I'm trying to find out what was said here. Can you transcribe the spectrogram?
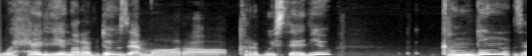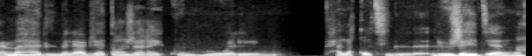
هو حاليا راه بداو زعما راه قربوا يستاديو كنظن زعما هذا الملعب ديال طنجة غيكون هو بحال قلتي الوجه ديالنا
